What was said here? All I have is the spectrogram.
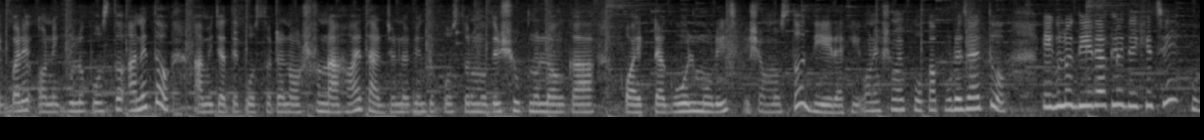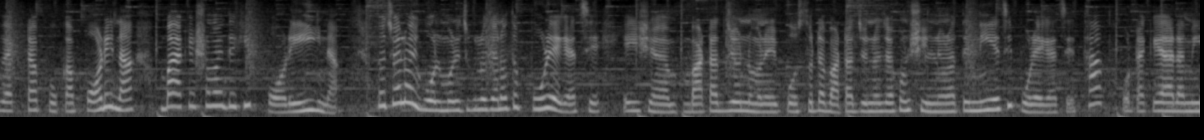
একবারে অনেকগুলো পোস্ত আনে তো। আমি যাতে পোস্তটা নষ্ট না হয়, তার জন্য কিন্তু পোস্তর মধ্যে শুকনো লঙ্কা, কয়েকটা গোলমরিচ, এ সমস্ত দিয়ে রাখি। অনেক সময় পোকা পড়ে যায় তো। এগুলো দিয়ে রাখলে দেখেছি খুব একটা পোকা পড়ে না বা একের সময় দেখি পড়েই না। তো চলো ওই গোলমরিচগুলো যেন তো পড়ে গেছে। এই বাটার জন্য মানে পোস্তটা বাটার জন্য যখন শিলনোড়াতে নিয়েছি, পড়ে গেছে। থাক, ওটাকে আর আমি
